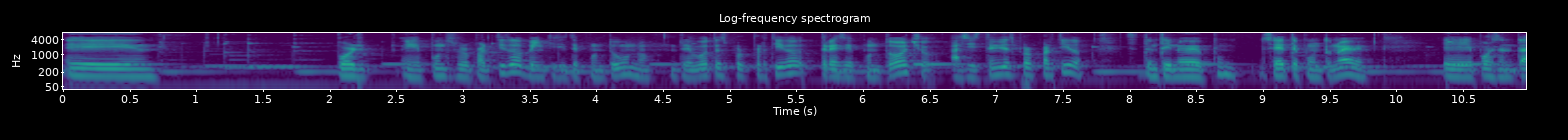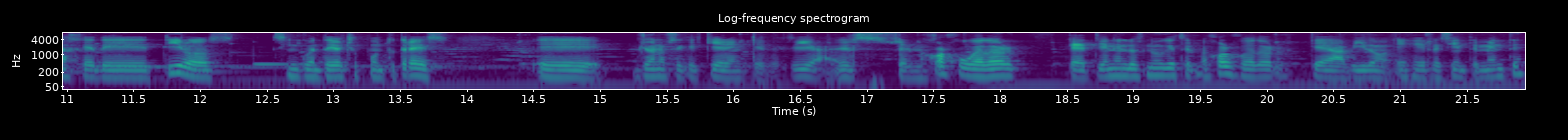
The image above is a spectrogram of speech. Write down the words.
Eh, eh, puntos por partido, 27.1. Rebotes por partido, 13.8. Asistencias por partido, 79.7.9. Eh, porcentaje de tiros, 58.3. Eh, yo no sé qué quieren que les diga. Es el mejor jugador que tienen los Nuggets, el mejor jugador que ha habido recientemente.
